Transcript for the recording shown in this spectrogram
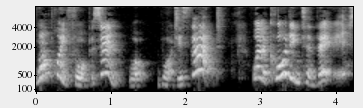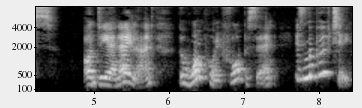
out. 1.4%, what, what is that? Well, according to this, on DNA land, the 1.4% is Mabuti.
